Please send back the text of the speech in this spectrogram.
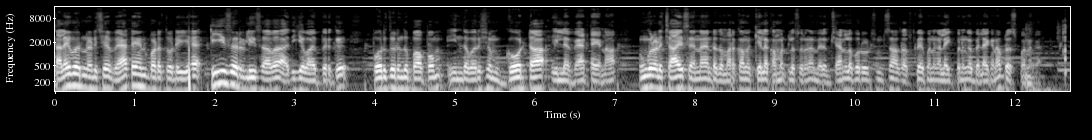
தலைவர் நடித்த வேட்டையன் படத்துடைய டீசர் ரிலீஸ் ஆக அதிக வாய்ப்பு இருக்குது பொறுத்திருந்து பார்ப்போம். இந்த வருஷம் கோட்டா இல்லை வேட்டையனா? உங்களோட சாய்ஸ் என்னன்றதை மறக்காமல் கீழே கமெண்ட்டில் சொல்லுங்கள் மேலும் சேனலில் பொறுத்த சப்ஸ்கிரைப் பண்ணுங்கள் லைக் பண்ணுங்கள் பெல் ப்ரெஸ் பண்ணுங்கள்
